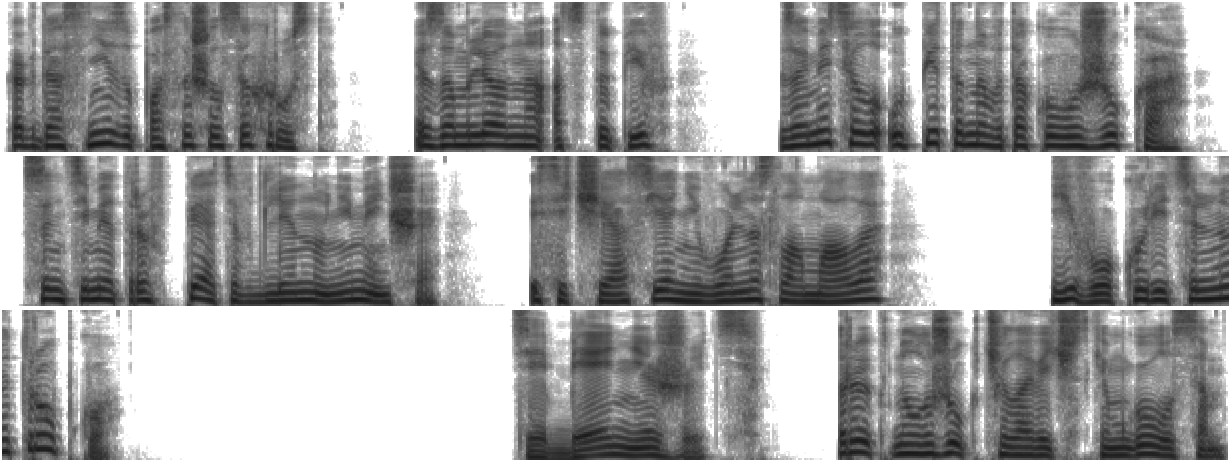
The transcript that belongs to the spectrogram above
когда снизу послышался хруст. Изумленно отступив, заметила упитанного такого жука, сантиметров пять в длину, не меньше. И сейчас я невольно сломала его курительную трубку. «Тебе не жить», — рыкнул жук человеческим голосом,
